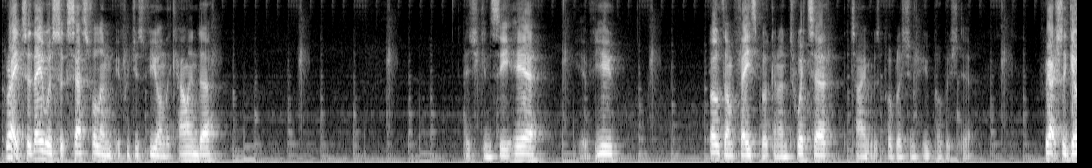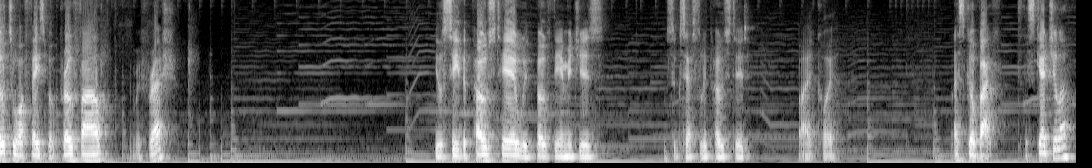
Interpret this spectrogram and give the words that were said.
Great, so they were successful and if we just view on the calendar, as you can see here, hit view, both on Facebook and on Twitter, the time it was published and who published it. If we actually go to our Facebook profile and refresh, you'll see the post here with both the images successfully posted by Ocoya. Let's go back to the scheduler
